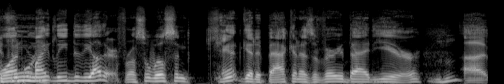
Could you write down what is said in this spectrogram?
one important. might lead to the other. If Russell Wilson can't get it back and has a very bad year, Mm-hmm. uh,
